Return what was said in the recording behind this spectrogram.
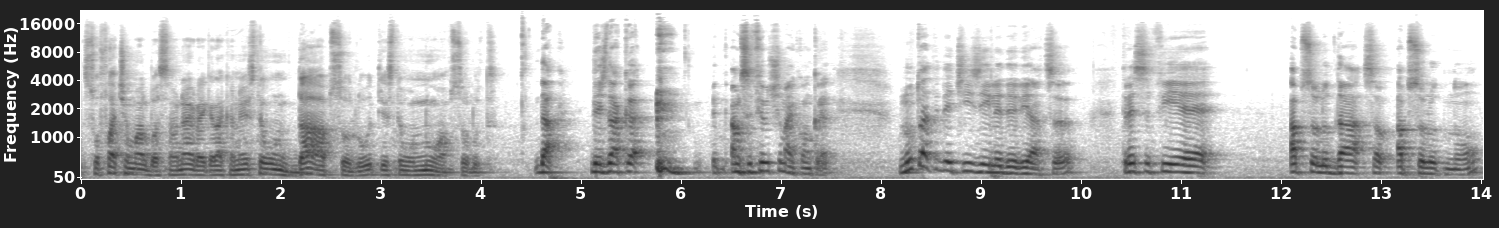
să o facem albă sau neagră, adică dacă nu este un da absolut, este un nu absolut. Da. Deci dacă am să fiu și mai concret. Nu toate deciziile de viață trebuie să fie absolut da sau absolut nu,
